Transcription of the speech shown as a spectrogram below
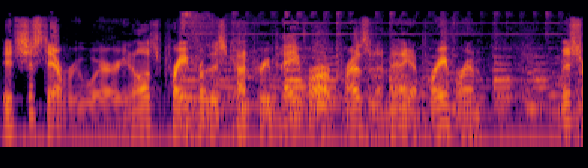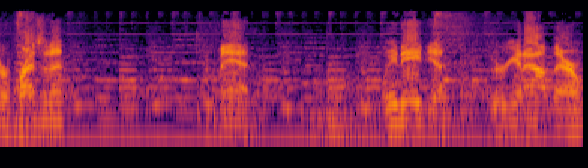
it's just everywhere. You know, let's pray for this country. Pray for our president, man. I got to pray for him. Mr. President, man, we need you. Better get out there.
